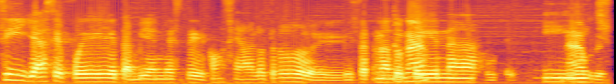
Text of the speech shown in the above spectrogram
Sí, ya se fue también este, ¿cómo se llama el otro? Eh, Luis Fernando. Tena, Bucetich. Ah, pues.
